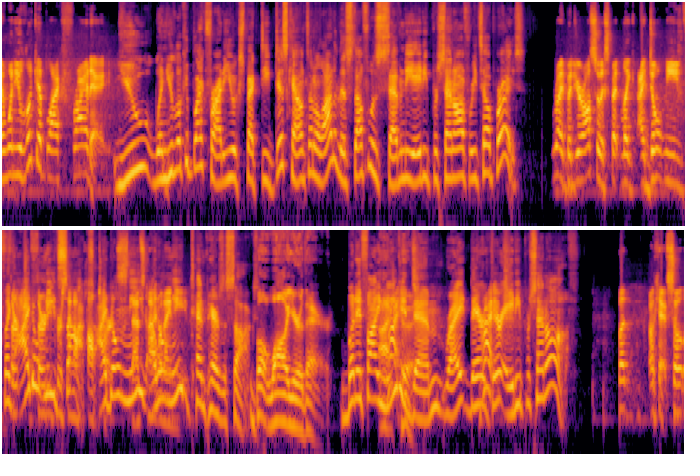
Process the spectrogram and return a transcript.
And when you look at Black Friday, You when you look at Black Friday, you expect deep discounts, and a lot of this stuff was 70, 80 percent off retail price. right? But you're also expect like I don't need Like thir- I don't need 30% of socks. I don't need. I don't I need ten pairs of socks. But, But while you're there, but if I I needed could. them, right, they're Right. they're eighty percent off. But okay, so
